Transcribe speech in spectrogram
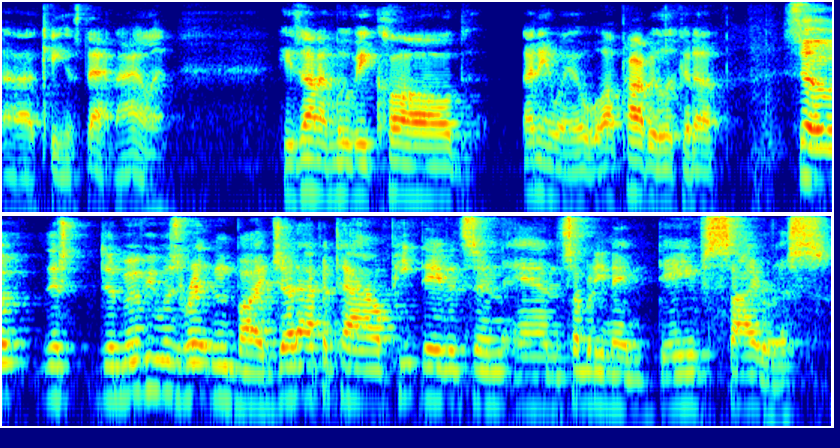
uh, King of Staten Island. He's on a movie called. Anyway, well, I'll probably look it up. So this the movie was written by Judd Apatow, Pete Davidson, and somebody named Dave Sirus.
